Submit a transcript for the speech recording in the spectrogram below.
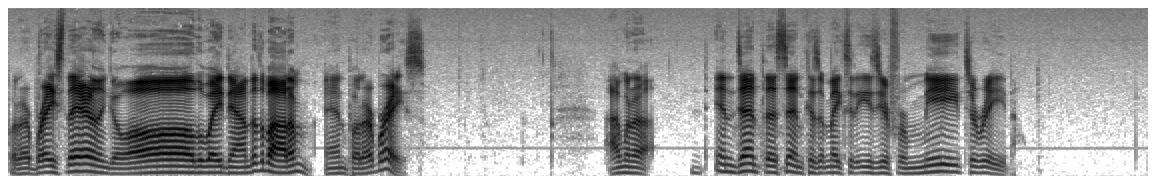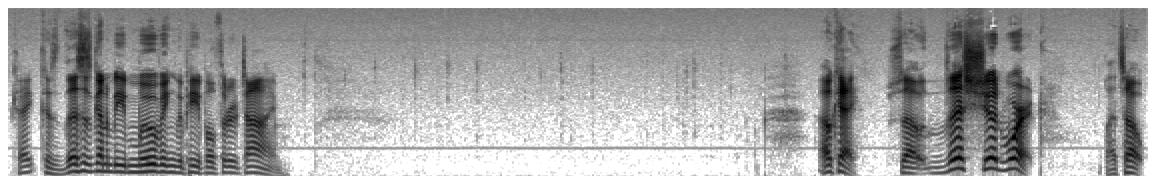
Put our brace there, then go all the way down to the bottom and put our brace. I'm going to indent this in because it makes it easier for me to read. Okay, because this is going to be moving the people through time. Okay, so this should work. Let's hope.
